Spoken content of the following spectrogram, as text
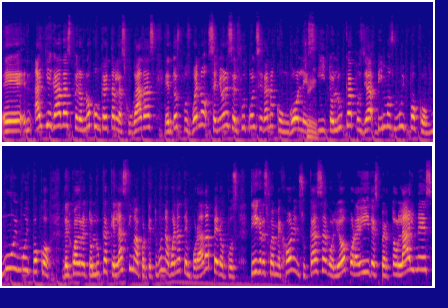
eh, hay llegadas, pero no concretan las jugadas. Entonces, pues bueno, señores, el fútbol se gana con goles. Sí. Y Toluca, pues ya vimos muy poco, muy, muy poco del cuadro de Toluca. Qué lástima, porque tuvo una buena temporada, pero pues Tigres fue mejor en su casa, goleó, por ahí despertó Laines.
